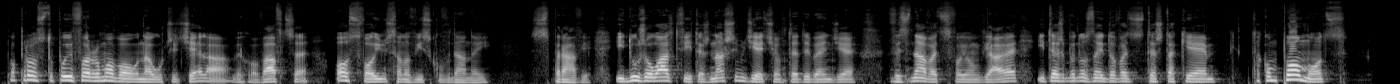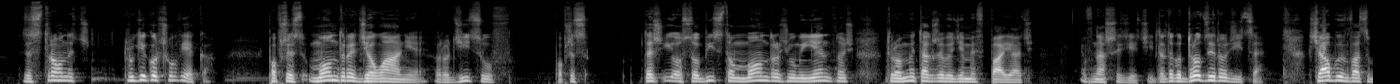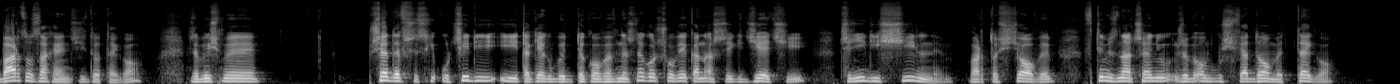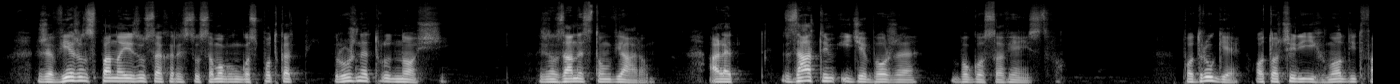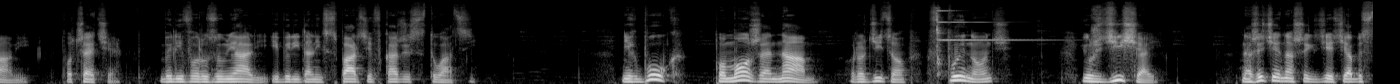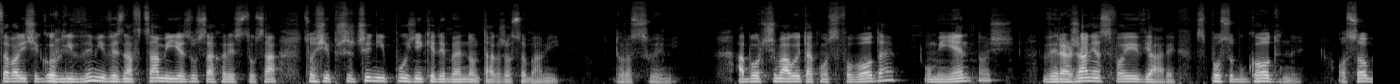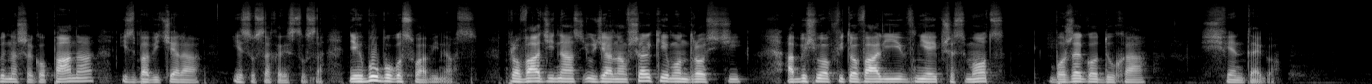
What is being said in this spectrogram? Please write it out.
po prostu poinformował nauczyciela, wychowawcę o swoim stanowisku w danej sprawie. I dużo łatwiej też naszym dzieciom wtedy będzie wyznawać swoją wiarę i też będą znajdować też takie, taką pomoc ze strony drugiego człowieka. Poprzez mądre działanie rodziców, poprzez też i osobistą mądrość, umiejętność, którą my także będziemy wpajać w nasze dzieci. Dlatego, drodzy rodzice, chciałbym Was bardzo zachęcić do tego, żebyśmy przede wszystkim uczyli i tak jakby tego wewnętrznego człowieka naszych dzieci czynili silnym, wartościowym, w tym znaczeniu, żeby on był świadomy tego, że wierząc w Pana Jezusa Chrystusa mogą go spotkać różne trudności związane z tą wiarą, ale za tym idzie Boże błogosławieństwo. Po drugie, otoczyli ich modlitwami. Po trzecie, byli wyrozumiali i byli dani wsparciem w każdej sytuacji. Niech Bóg pomoże nam rodzicom wpłynąć już dzisiaj na życie naszych dzieci, aby stawali się gorliwymi wyznawcami Jezusa Chrystusa, co się przyczyni później, kiedy będą także osobami dorosłymi. Aby otrzymały taką swobodę, umiejętność wyrażania swojej wiary w sposób godny osoby naszego Pana i Zbawiciela Jezusa Chrystusa. Niech Bóg błogosławi nas, prowadzi nas i udziela nam wszelkiej mądrości, abyśmy obfitowali w niej przez moc Bożego Ducha Świętego.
